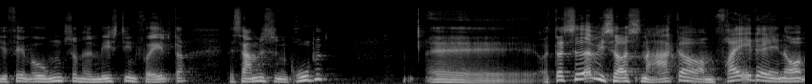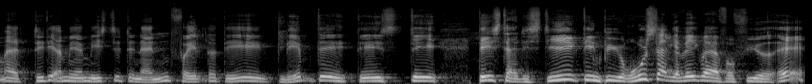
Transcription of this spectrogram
4-5 unge, som havde mistet en forælder, der samlet sådan en gruppe, Øh, og der sidder vi så og snakker om fredagen om, at det der med at miste den anden forælder, det er glemt det. Det, det, det er statistik, det er en by i Rusland, jeg ved ikke, hvad jeg får fyret af.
